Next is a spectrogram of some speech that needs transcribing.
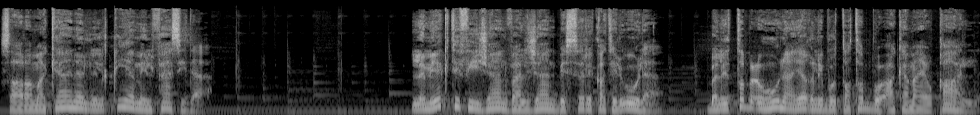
صار مكانا للقيم الفاسدة. لم يكتفي جان فالجان بالسرقة الأولى بل الطبع هنا يغلب التطبع كما يقال.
